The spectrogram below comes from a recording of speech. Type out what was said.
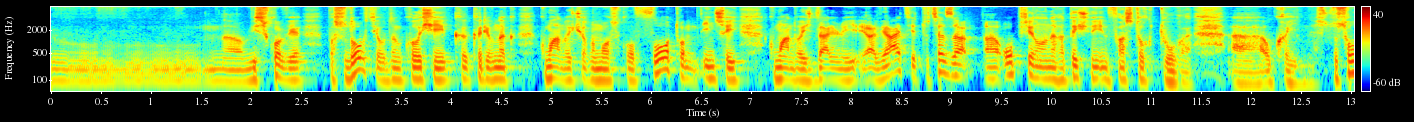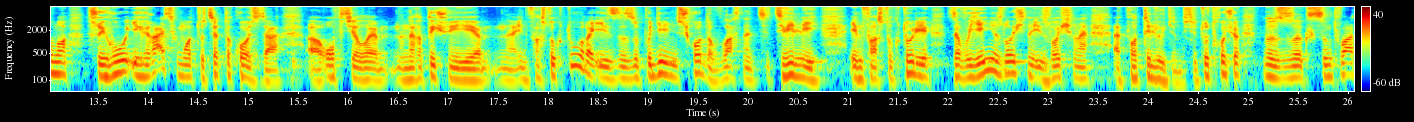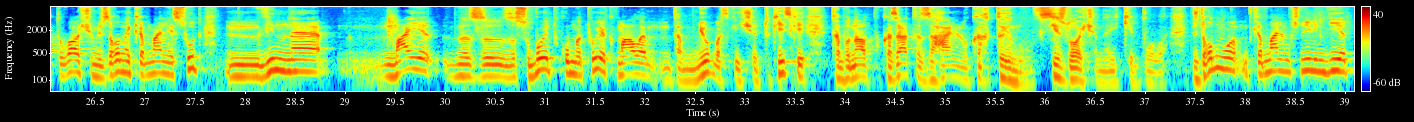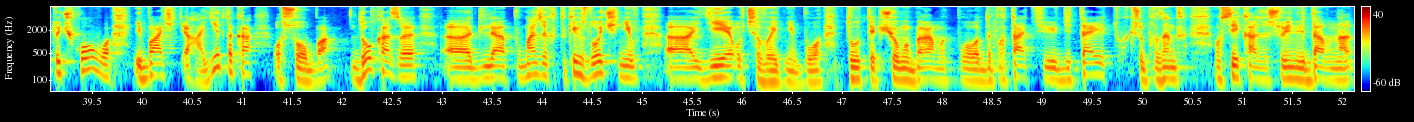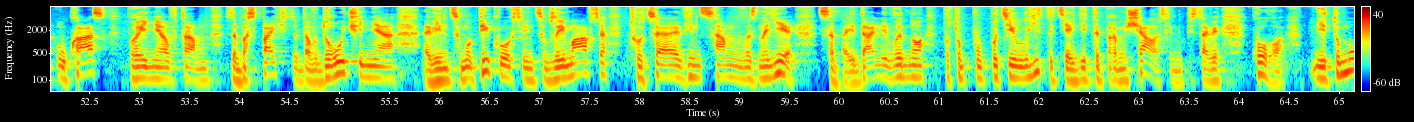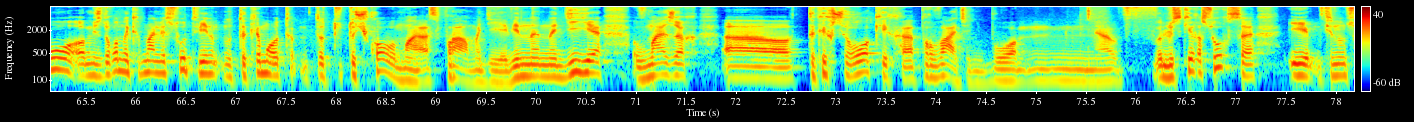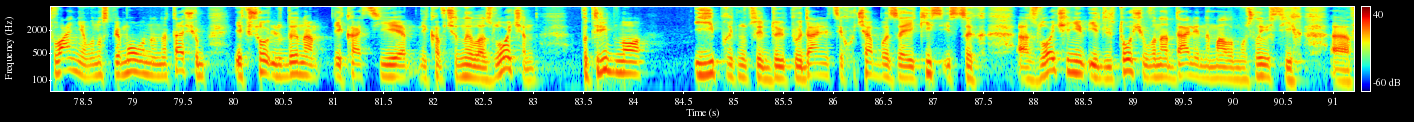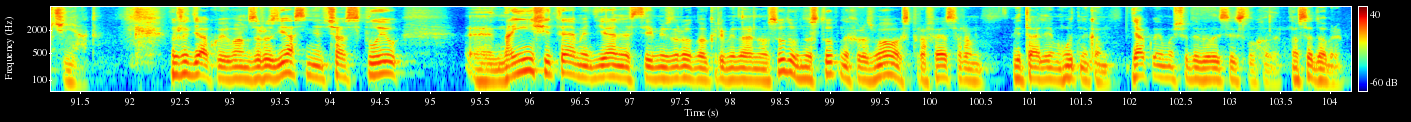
військові посадовці. Один колишній керівник командуючого Чорноморського флоту, інший командувач дальньої авіації. То це за е, обстріл енергетичної інфраструктури е, України. Стосовно Шойгу і Герасимова, то це також за е, обстріли енергетичної інфраструктури і за заподіяння шкоди власне цивільній інфраструктурі за воєнні злочини і злочини проти людяності. Тут хочу ну, заакцентувати увагу, що міжнародний кримінальний суд він не має за собою таку мету, як мали там Нюрнберзький чи Токійський трибунал показати загальну картину, всі злочини, які були. В міжнародному кримінальному суді він діє точково і бачить, ага, є така особа, докази е, для межах таких злочинів е, є очевидні. Бо тут, якщо ми беремо по депортацію дітей, то якщо президент Росії каже, що він віддав на указ, прийняв там забезпечити, дав доручення, він цим опікувався, він цим займався, то це він сам визнає себе. І далі видно по, по, по, цій логістиці, як діти переміщалися, на підставі кого. І тому е, міжнародний кримінальний суд він ну, такими от точковими справами діє. Він не, діє в межах таких широких е, проваджень, бо людські ресурси і фінансування воно спрямовано на те, щоб якщо людина якась є, яка вчинила злочин, потрібно. Її притягнути до відповідальності, хоча б за якісь із цих е, злочинів, і для того, щоб вона далі не мала можливості їх е, вчиняти. Дуже дякую вам за роз'яснення. Час сплив. Е, На інші теми діяльності Міжнародного кримінального суду в наступних розмовах з професором Віталієм Гутником. Дякуємо, що дивилися і слухали. На все добре.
